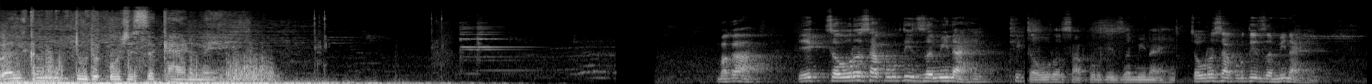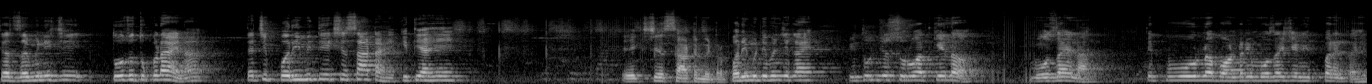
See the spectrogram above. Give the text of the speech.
Welcome to the Ojas academy बघा एक चौरस आकृती जमीन आहे. ठीक चौरस आकृती जमीन आहे. चौरस आकृती जमीन आहे. त्या जमिनीची तो जो तुकडा आहे ना त्याची परिमिती एकशे साठ आहे. किती आहे? एकशे साठ मीटर. परिमिती म्हणजे काय? इथून जे सुरुवात केलं मोजायला ते पूर्ण बाउंड्री मोजायची आणि इथपर्यंत. हे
